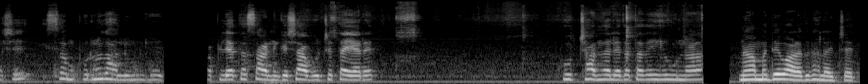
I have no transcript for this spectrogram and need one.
असे संपूर्ण घालून घ्यायचे. आपले आता सांडगे शाबूचे तयार आहेत. खूप छान झाले आहेत. आता हे उन्हाळा उन्हामध्ये वाळत घालायचे आहेत.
